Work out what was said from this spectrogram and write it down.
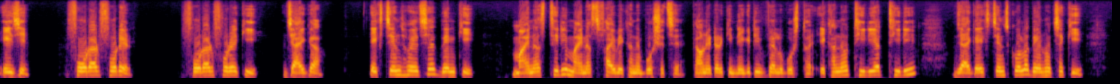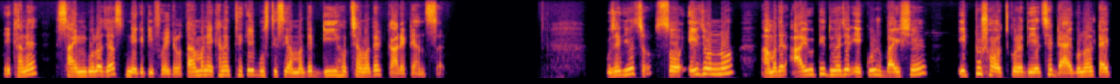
এই যে ফোর আর ফোরের ফোর আর ফোরে কি? জায়গা। এক্সচেঞ্জ হয়েছে দেন কি? মাইনাস থ্রি মাইনাস ফাইভ এখানে বসেছে। কারণ এটার কি? নেগেটিভ ভ্যালু বসতে হয়। এখানেও থ্রি আর থ্রি জায়গা এক্সচেঞ্জ করল দেন হচ্ছে কি? এখানে সাইনগুলো জাস্ট নেগেটিভ হয়ে গেল। তার মানে এখানে থেকেই বুঝতেছি আমাদের ডি হচ্ছে আমাদের কারেক্ট অ্যান্সার বুঝে গিয়েছো? সো এই জন্য আমাদের আইওটি দুই হাজার একুশ বাইশে একটু সহজ করে দিয়েছে ডায়াগোনাল টাইপ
